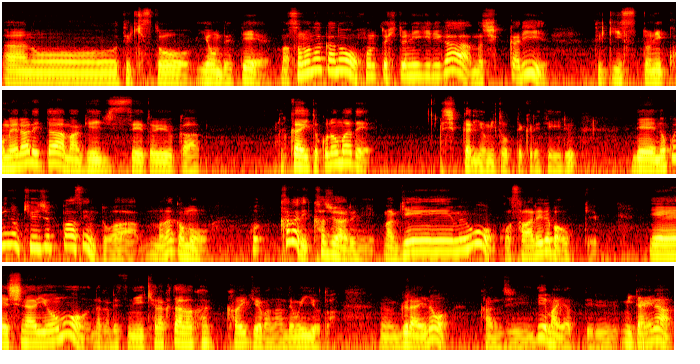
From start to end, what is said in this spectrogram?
あのテキストを読んでて、まあ、その中の本当一握りが、まあ、しっかりテキストに込められた、まあ、芸術性というか深いところまでしっかり読み取ってくれている。で残りの90%は、まあ、なんかもうかなりカジュアルに、まあ、ゲームをこう触れれば OK でシナリオもなんか別にキャラクターがか可愛ければ何でもいいよとうんぐらいの感じで、まあ、やってるみたいな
